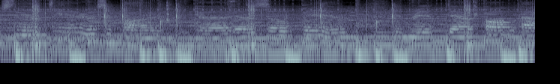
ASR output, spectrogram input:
Watch them tear us apart, cut us open, and ripped out all our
